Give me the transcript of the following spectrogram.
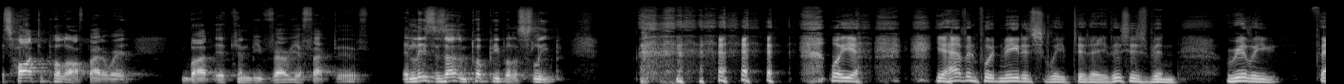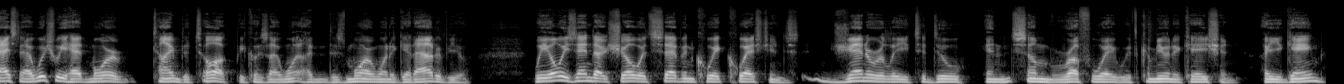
it's hard to pull off, by the way, but it can be very effective. At least it doesn't put people to sleep. well, yeah, you haven't put me to sleep today. This has been really fascinating. I wish we had more time to talk because I want I, there's more I want to get out of you. We always end our show with seven quick questions, generally to do in some rough way with communication. Are you game?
